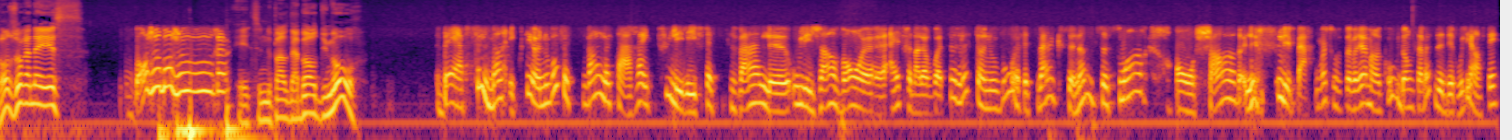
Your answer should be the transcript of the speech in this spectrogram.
Bonjour Anaïs. Bonjour, bonjour. Et tu nous parles d'abord d'humour. Ben absolument. Écoutez, un nouveau festival, là, ça arrête plus les, les festivals euh, où les gens vont euh, être dans leur voiture. Là, c'est un nouveau euh, festival qui se nomme Ce soir, on char le cinéparc. Moi, je trouve ça vraiment cool. Donc, ça va se dérouler en fait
